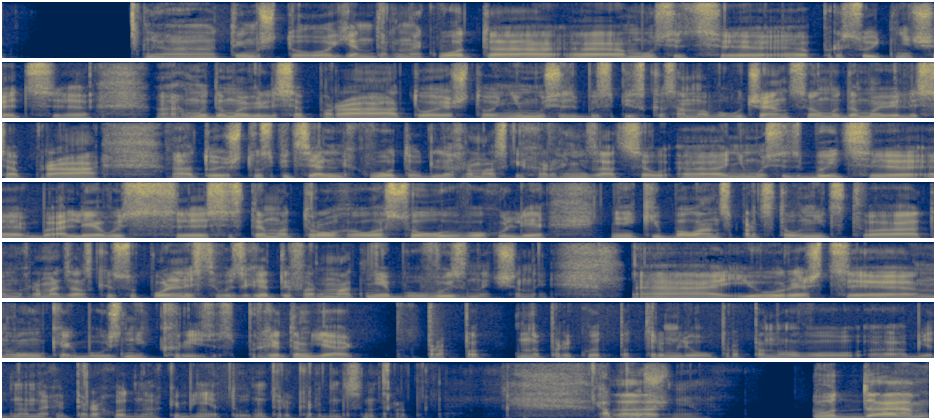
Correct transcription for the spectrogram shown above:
э, тым что гендерная квота э, мусіць прысутнічаць. Мы дамовіліся про тое что не мусіць бы спіска самавывучэнцаў мы дамовіліся про тое что спецыяльных квотаў для грамадскіх арганізацыяў не мусіць быць. Бы але вось сістэма трох галасоў увогуле нейкі баланс прадстаўніцтва там грамадзянскай супольнасці вось гэты фармат не быў вызначаны. І ўрэшце ну как бы ўзнік крызіс. При гэтым я напрыклад падтрымліваў прапанову аб'яднанага пераходнага кабінета ўнутры карнацыйнай рады апошнюю вот да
